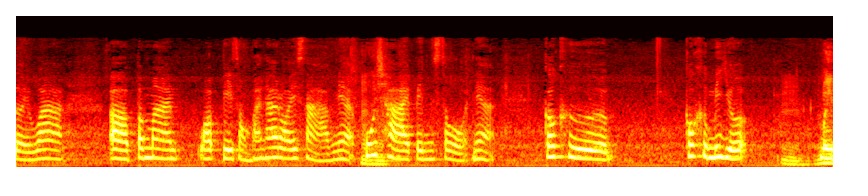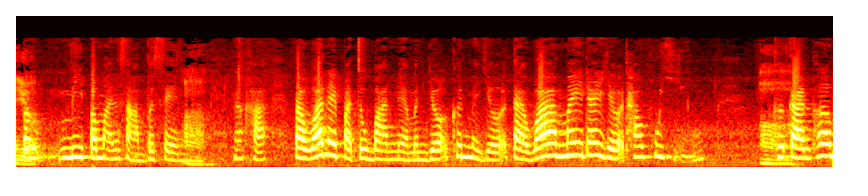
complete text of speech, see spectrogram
เลยว่าเอ่อประมาณว่าปี 2503 เนี่ยผู้ชายเป็นโสดเนี่ยก็คือก็คือไม่เยอะอืมไม่เยประอะมีประมาณ3%อ่านะคะ แต่ว่าในปัจจุบันเนี่ยมันเยอะขึ้นมาเยอะ แต่ว่าไม่ได้เยอะเท่าผู้หญิง คือการเพิ่ม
